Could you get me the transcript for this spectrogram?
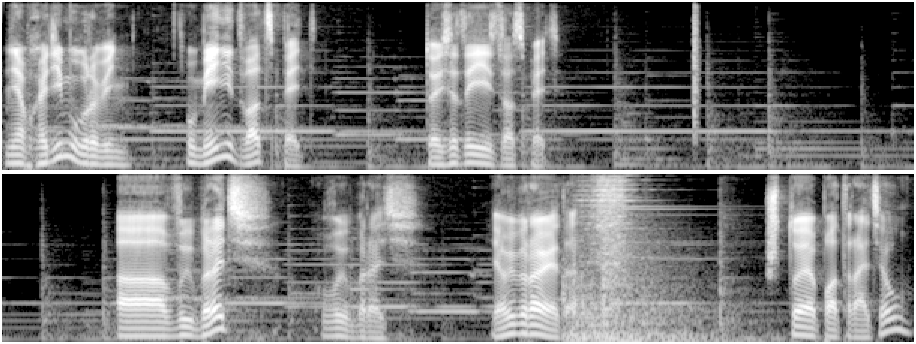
Необходимый уровень умений 25. То есть это и есть 25. А, выбрать. Выбрать. Я выбираю это. Что я потратил?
